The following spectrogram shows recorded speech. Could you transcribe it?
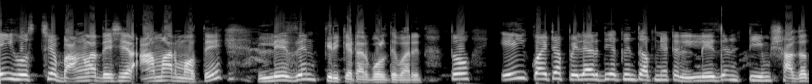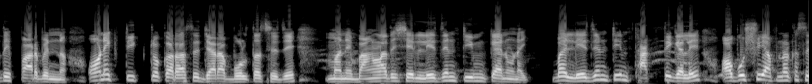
এই হচ্ছে বাংলাদেশের আমার মতে লেজেন্ড ক্রিকেটার বলতে পারেন। তো এই কয়টা প্লেয়ার দিয়ে কিন্তু আপনি একটা লেজেন্ড টিম সাজাতে পারবেন না। অনেক টিকটকার আছে যারা বলতেছে যে মানে বাংলাদেশের লেজেন্ড টিম কেন নাই? বা লেজেন্ড টিম থাকতে গেলে অবশ্যই আপনার কাছে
